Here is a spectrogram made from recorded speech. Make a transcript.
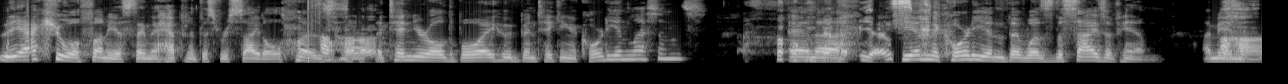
The actual funniest thing that happened at this recital was uh-huh. a 10 year old boy who'd been taking accordion lessons. Oh, and, uh, yes, He had an accordion that was the size of him. I mean, uh-huh.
